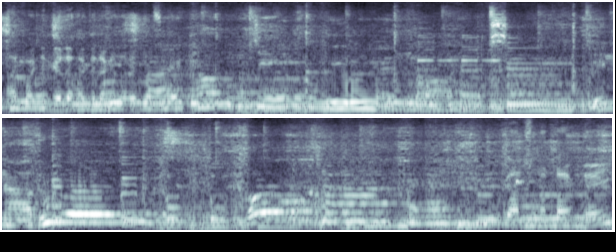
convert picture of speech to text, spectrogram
আর কয়েকদিন গেলে হয়তো দেখা যাবে। গান শোনার টাইম নেই।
